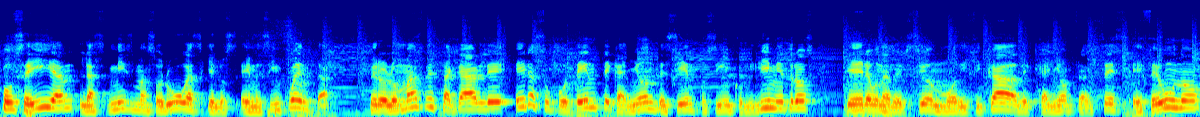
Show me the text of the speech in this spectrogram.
Poseían las mismas orugas que los M50, pero lo más destacable era su potente cañón de 105 milímetros, que era una versión modificada del cañón francés F1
